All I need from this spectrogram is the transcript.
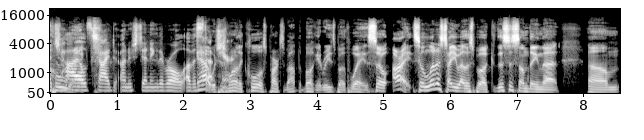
a Correct. child's guide to understanding the role of a yeah, which parent. is one of the coolest parts about the book. It reads both ways. So, all right, so let us tell you about this book. This is something that um,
